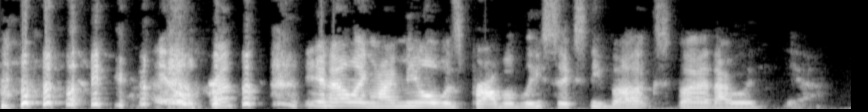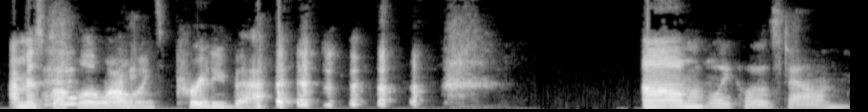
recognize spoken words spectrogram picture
like, Hey, Oprah. yeah, you know, like my meal was probably sixty bucks, but I would, yeah, I miss Buffalo Wild Wings pretty bad. um, Probably closed down.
